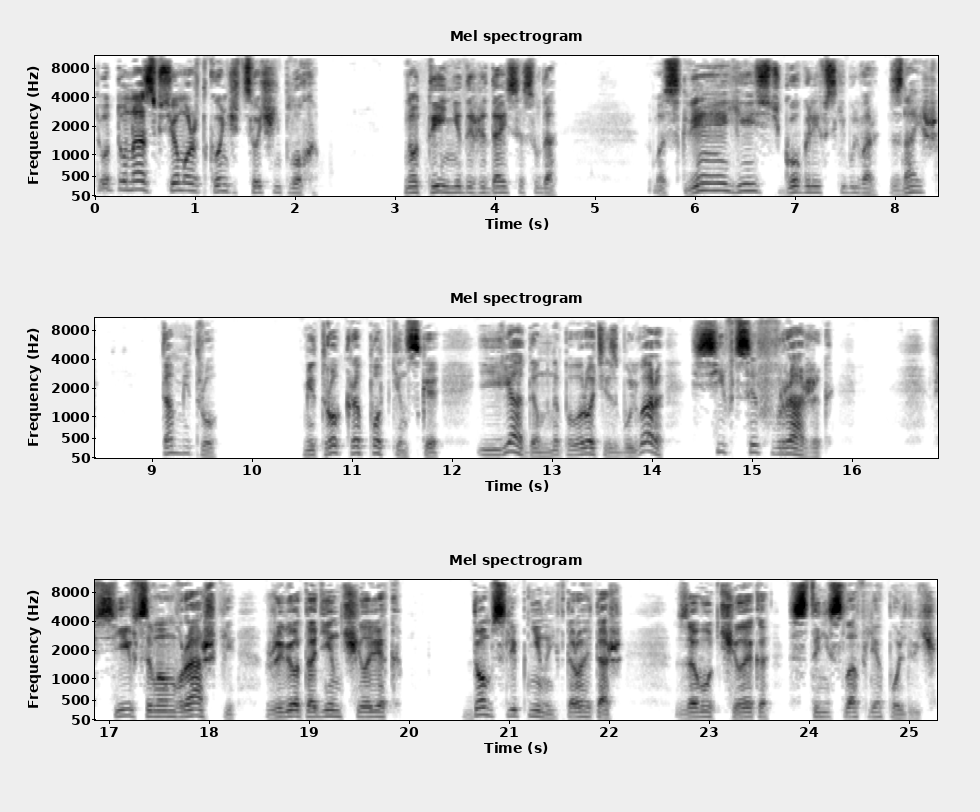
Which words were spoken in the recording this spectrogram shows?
Тут у нас все может кончиться очень плохо. Но ты не дожидайся суда. В Москве есть Гоголевский бульвар, знаешь? Там метро. Метро Кропоткинское, и рядом на повороте с бульвара Сивцев-Вражек — в Сивцевом вражке живет один человек. Дом с лепниной, второй этаж. Зовут человека Станислав Леопольдович.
